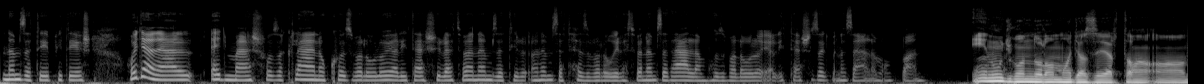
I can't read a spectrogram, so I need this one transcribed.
nemzetépítés, hogyan áll egymáshoz, a klánokhoz való lojalitás, illetve a, nemzeti, a nemzethez való, illetve a nemzetállamhoz való lojalitás ezekben az államokban? Én úgy gondolom, hogy azért a, a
